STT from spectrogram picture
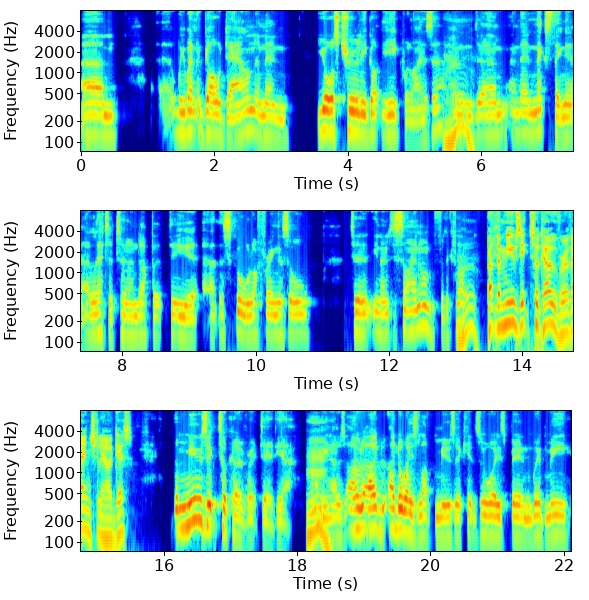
Um, uh, we went a goal down, and then yours truly got the equaliser. And um, and then next thing, a letter turned up at the uh, at the school offering us all to you know to sign on for the club. Wow. But the music took over eventually, I guess. The music took over. It did, yeah. I mean, I was I'd, I'd, I'd always loved music. It's always been with me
